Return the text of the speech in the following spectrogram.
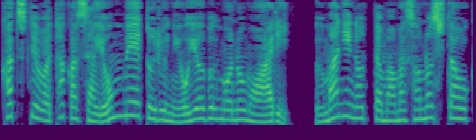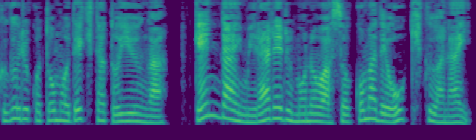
かつては高さ4メートルに及ぶものもあり、馬に乗ったままその下をくぐることもできたというが、現代見られるものはそこまで大きくはない。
